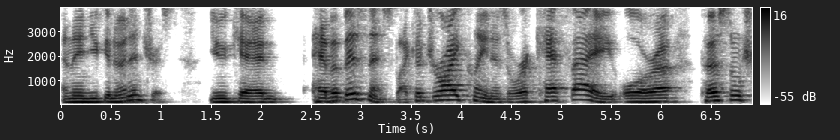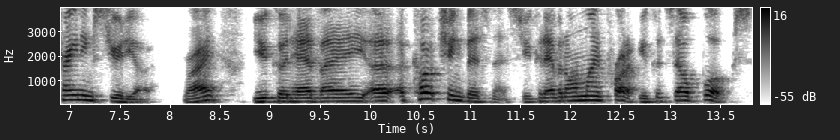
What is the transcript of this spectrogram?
and then you can earn interest. You can have a business like a dry cleaners or a cafe or a personal training studio, right? You could have a, a, a, coaching business. You could have an online product. You could sell books.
